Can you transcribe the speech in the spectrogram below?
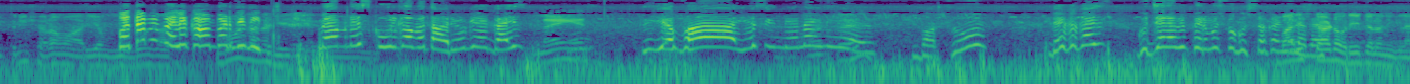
इतनी शर्म आ रही है? पता मैं पहले काम बहुत थी। मैं अपने स्कूल का बता रही हूँ कि गाइस नहीं ये ये भाई ये सीन लेना ही नहीं है। बाथरूम? देखो गाइस गुज्जर अभी फिर मुझ पर गुस्सा करने लगा स्टार्ट हो रही है चलो निकले।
